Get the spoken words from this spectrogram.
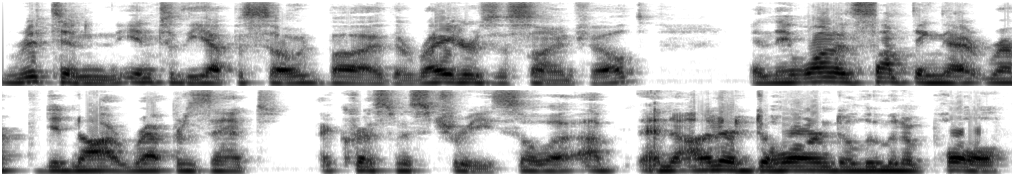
written into the episode by the writers of Seinfeld, and they wanted something that rep- did not represent a Christmas tree. So a, a, an unadorned aluminum pole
